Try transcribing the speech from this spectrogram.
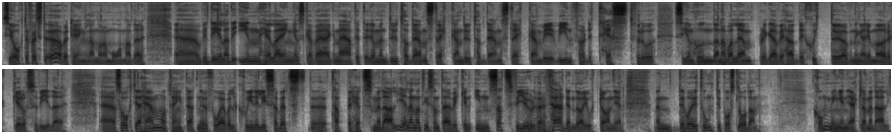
Så jag åkte faktiskt över till England några månader. Eh, vi delade in hela engelska vägnätet. Ja, men du tar den sträckan, du tar den sträckan. Vi, vi införde test för att se om hundarna var lämpliga. Vi hade skytteövningar i mörker och så vidare. Eh, så åkte jag hem och tänkte att nu får jag väl Queen Elizabeths eh, tapperhetsmedalj eller något sånt där. Vilken insats för djurvälfärden du har gjort Daniel. Men det var ju tomt i postlådan kom ingen jäkla medalj.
